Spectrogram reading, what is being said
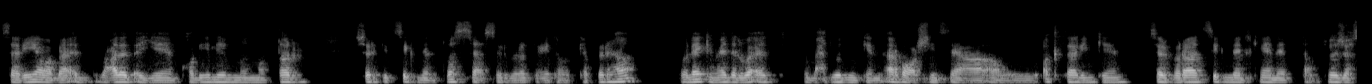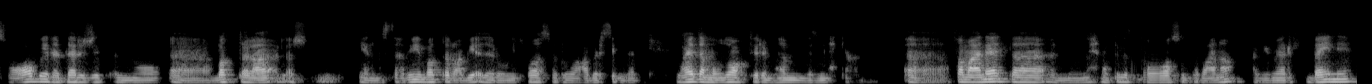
سريع وبعد بعدد أيام قليلة من ما اضطر شركة سيجنال توسع ال servers تاعتها وتكبرها. ولكن هذا الوقت بحدود يمكن 24 ساعة أو أكثر يمكن. servers سيجنال كانت عم تواجه صعوبة لدرجة إنه آه، بطل يعني المستخدمين بطلوا عم يقدروا يتواصلوا عبر سيجنال. وهذا موضوع كثير مهم لازم نحكي عنه. آه، فمعناتها إنه نحن كل التواصل تبعنا عم يمر بيني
